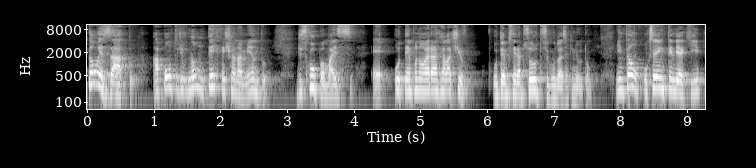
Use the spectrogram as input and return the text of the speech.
tão exato, a ponto de não ter questionamento, desculpa, mas é, o tempo não era relativo. O tempo seria absoluto, segundo Isaac Newton. Então, o que você tem que entender aqui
